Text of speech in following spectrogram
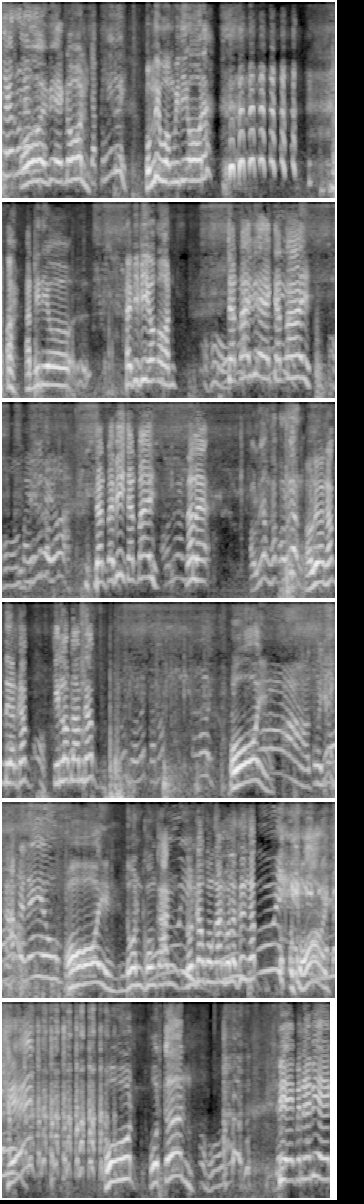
นโดนแล้วโดนแล้วโอ้ยพี่เอกโดน จับตรงนี้เลย ผมนี่ห่วงวิดีโอนะอะอัดวิดีโอ ให้พี่ๆเขาก่อนโอ้โหจัดไปพี่เอกจัดไปโอ้โหไปเรื่อยแล้วอะจัดไปพี่จัดไปเอาเรื่องนั่นแหละ เอาเรื่องครับเอาเรื่อง เอาเรื่องครับเดือดครับ กินรอบลำครับโดนเล็กกันแล้วโอ้ยอ่าตัวใหญ่ครับอย่าเร็วโอ้ยโดนโครงการโดนเข้าโครงการคนละครึ่งครับโอ้โหเช็ดโหดโหดเกินโอ้โห พี่เอกเป็นไงพี่เอก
